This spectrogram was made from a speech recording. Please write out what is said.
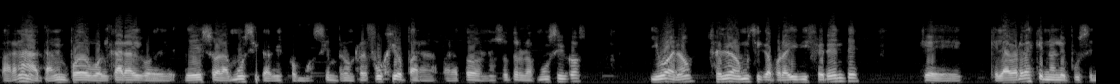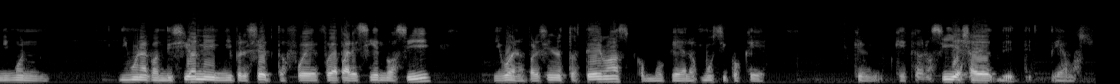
para nada, también poder volcar algo de, eso a la música, que es como siempre un refugio para, para todos nosotros los músicos y bueno, salió una música por ahí diferente, que, la verdad es que no le puse ningún, ninguna condición ni, precepto, fue, fue apareciendo así, y bueno, apareciendo estos temas, como que a los músicos que, que, conocía ya de, digamos,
